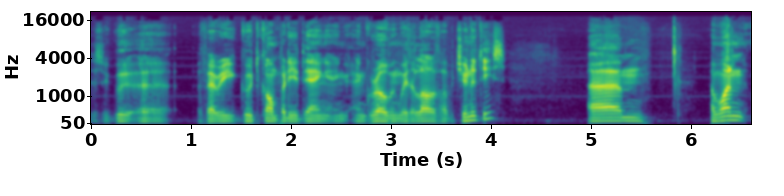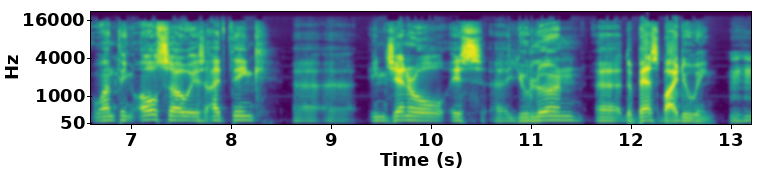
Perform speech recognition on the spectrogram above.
is a good, uh, a very good company then and, and growing with a lot of opportunities. Um, and one one thing also is I think uh, uh, in general is uh, you learn uh, the best by doing. Mm-hmm.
